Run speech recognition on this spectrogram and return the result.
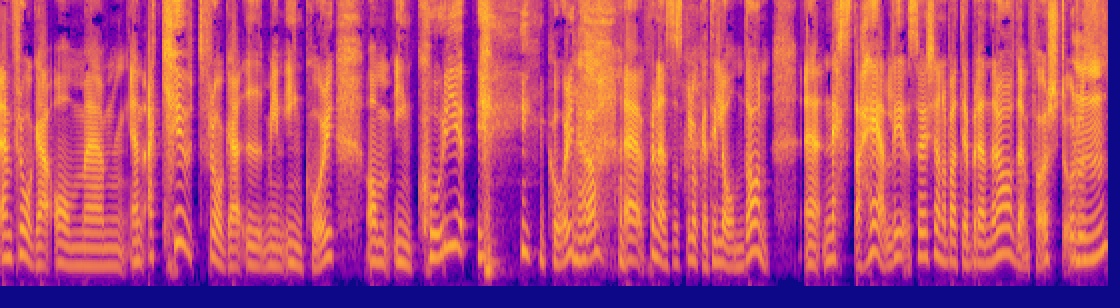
en fråga om, en akut fråga i min inkorg, om inkorg, inkorg Ja. eh, för den som skulle åka till London eh, nästa helg. Så jag känner bara att jag bränner av den först. Och då Mm.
